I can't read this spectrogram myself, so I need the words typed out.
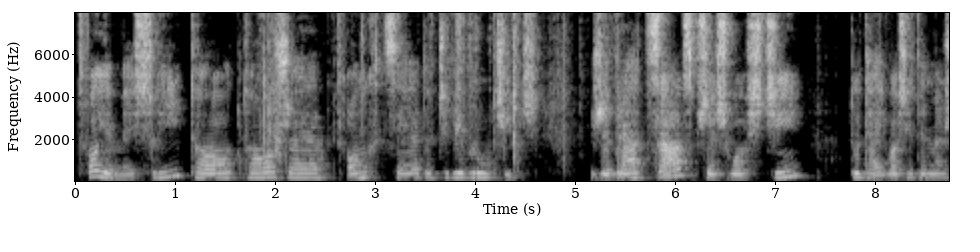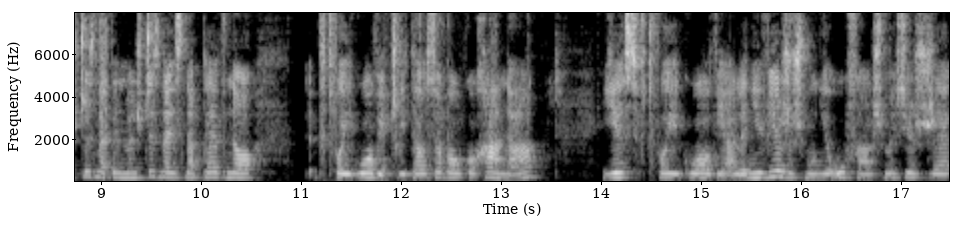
Twoje myśli to to, że on chce do Ciebie wrócić, że wraca z przeszłości. Tutaj właśnie ten mężczyzna, ten mężczyzna jest na pewno w Twojej głowie, czyli ta osoba ukochana jest w Twojej głowie, ale nie wierzysz mu, nie ufasz, myślisz, że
